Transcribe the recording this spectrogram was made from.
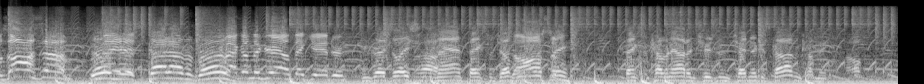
was awesome. Dude, Made it. skydiver, bro. Back on the ground. Thank you, Andrew. Congratulations, Ah. man. Thanks for jumping awesome. with me. Thanks for coming out and choosing Chattanooga Skydiving Company. Awesome.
